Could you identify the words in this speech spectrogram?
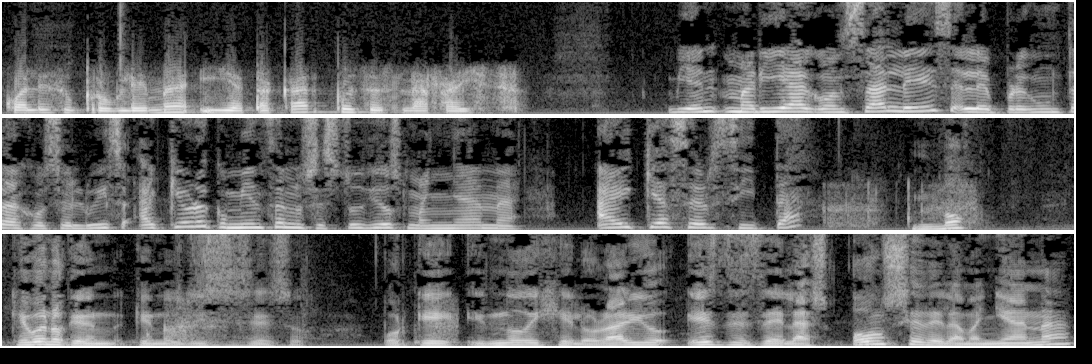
cuál es su problema y atacar pues es la raíz. Bien, María González le pregunta a José Luis, ¿a qué hora comienzan los estudios mañana? ¿Hay que hacer cita? No, qué bueno que, que nos dices eso, porque no dije el horario, es desde las 11 de la mañana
